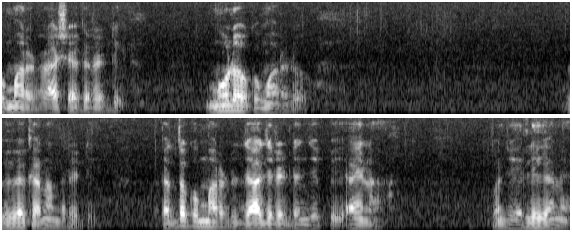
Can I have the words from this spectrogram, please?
కుమారుడు రాజశేఖర రెడ్డి మూడవ కుమారుడు వివేకానంద రెడ్డి పెద్ద కుమారుడు జార్జిరెడ్డి అని చెప్పి ఆయన కొంచెం ఎర్లీగానే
